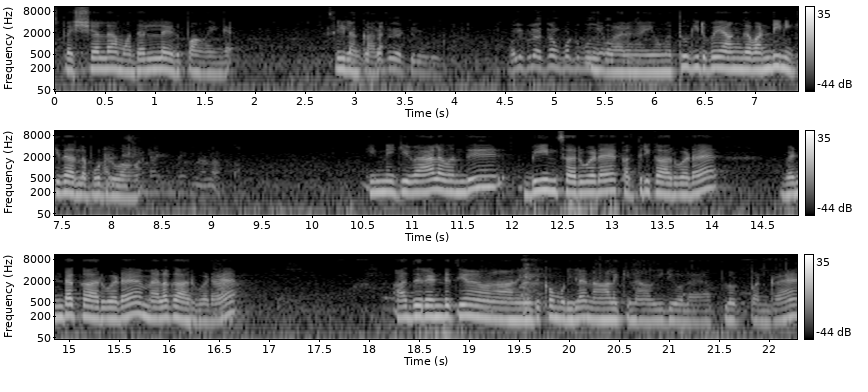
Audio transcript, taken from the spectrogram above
ஸ்பெஷலாக முதல்ல எடுப்பாங்க இங்கே. ஸ்ரீலங்காவில் இங்கே பாருங்கள் இவங்க தூக்கிட்டு போய் அங்கே வண்டி நிற்கிது அதில் போட்டுருவாங்க. இன்றைக்கி வேலை வந்து பீன்ஸ் அறுவடை கத்திரிக்காய் அறுவடை வெண்டைக்காய் அறுவடை மிளகா அறுவடை. அது ரெண்டுத்தையும் நான் எடுக்க முடியல. நாளைக்கு நான் வீடியோவில் அப்லோட் பண்ணுறேன்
